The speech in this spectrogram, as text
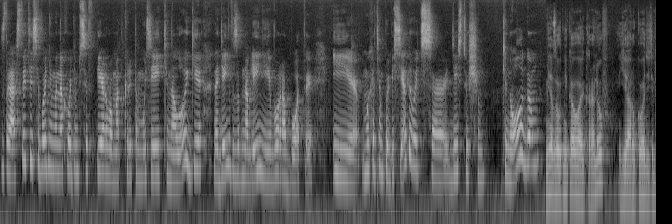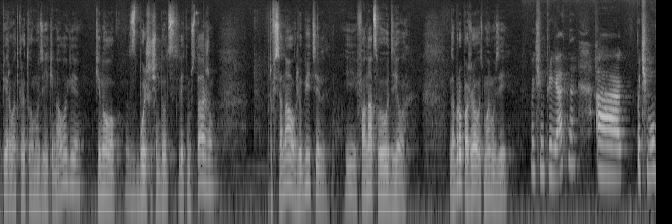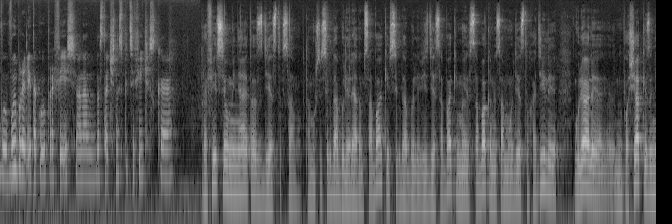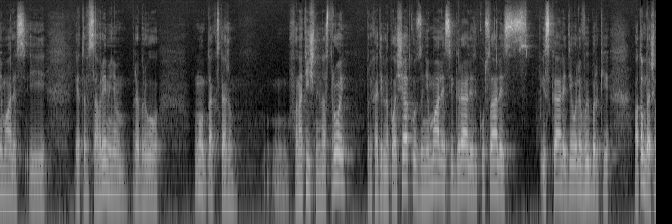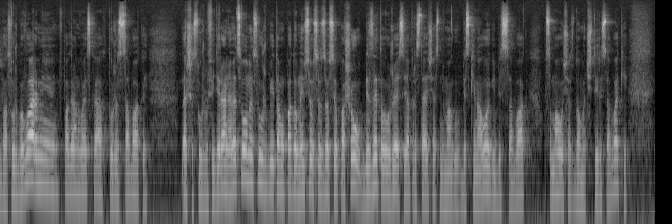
Здравствуйте! Сегодня мы находимся в первом открытом музее кинологии на день возобновления его работы. И мы хотим побеседовать с действующим кинологом. Меня зовут Николай Королев, я руководитель первого открытого музея кинологии, кинолог с больше чем 20-летним стажем, профессионал, любитель и фанат своего дела. Добро пожаловать в мой музей. Очень приятно. А почему вы выбрали такую профессию? Она достаточно специфическая. Профессия у меня это с детства самого, потому что всегда были рядом собаки, всегда были везде собаки. Мы с собаками с самого детства ходили, гуляли, на площадке занимались, и это со временем приобрело, ну, так скажем, фанатичный настрой. Приходили на площадку, занимались, играли, кусались, искали, делали выборки. Потом дальше была служба в армии, в погранвойсках, тоже с собакой дальше служба Федеральной авиационной службы и тому подобное. И все, все, за все пошел. Без этого уже я себя представить сейчас не могу. Без кинологии, без собак. У самого сейчас дома четыре собаки,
